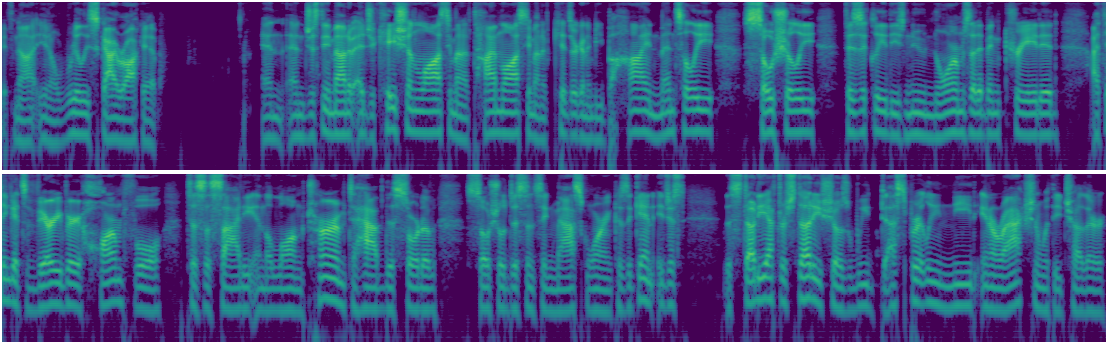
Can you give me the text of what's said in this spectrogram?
if not, you know, really skyrocket and and just the amount of education loss, the amount of time loss, the amount of kids are going to be behind mentally, socially, physically, these new norms that have been created. I think it's very very harmful to society in the long term to have this sort of social distancing mask wearing because again, it just the study after study shows we desperately need interaction with each other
